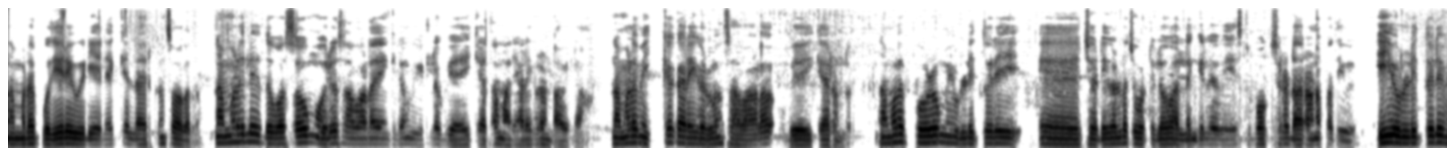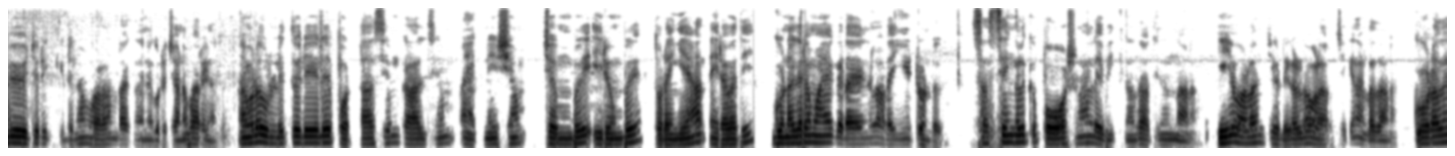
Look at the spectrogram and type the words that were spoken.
നമ്മുടെ പുതിയൊരു വീഡിയോയിലേക്ക് എല്ലാവർക്കും സ്വാഗതം. നമ്മളിൽ ദിവസവും ഒരു സവാളയെങ്കിലും വീട്ടിൽ ഉപയോഗിക്കാത്ത മലയാളികൾ ഉണ്ടാവില്ല. നമ്മൾ മിക്ക കറികളിലും സവാള ഉപയോഗിക്കാറുണ്ട്. നമ്മളെപ്പോഴും ഈ ഉള്ളിത്തൊലി ചെടികളുടെ ചുവട്ടിലോ അല്ലെങ്കിൽ വേസ്റ്റ് ബോക്സിലോ ഇടാറാണ് പതിവ്. ഈ ഉള്ളിത്തൊലി ഉപയോഗിച്ചൊരു കിടിലം വളം ഉണ്ടാക്കുന്നതിനെ കുറിച്ചാണ് പറയുന്നത്. നമ്മുടെ ഉള്ളിത്തൊലിയിൽ പൊട്ടാസ്യം കാൽസ്യം മാഗ്നീഷ്യം ചെമ്പ് ഇരുമ്പ് തുടങ്ങിയ നിരവധി ഗുണകരമായ ഘടകങ്ങൾ അടങ്ങിയിട്ടുണ്ട്. സസ്യങ്ങൾക്ക് പോഷണം ലഭിക്കുന്നത് അതിൽ നിന്നാണ്. ഈ വളം ചെടികളുടെ വളർച്ചയ്ക്ക് നല്ലതാണ്. കൂടാതെ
